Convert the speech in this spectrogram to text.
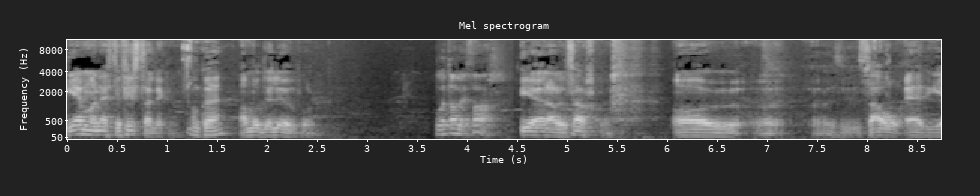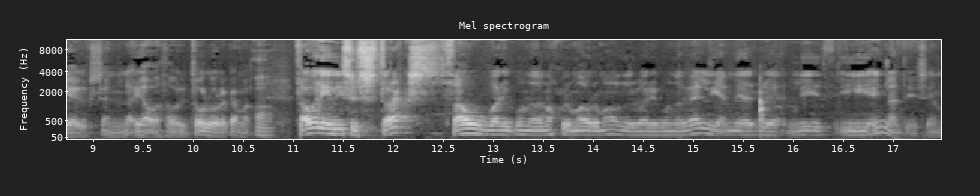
ég man eftir fyrsta leiknum Ok. á móti Liverpool Þú ert alveg þar. ég er alveg þar sko. Og uh, uh, þá er ég sennilega, já þá er ég 12 ára gammal þá var ég vísur strax þá var ég búin að nokkrum árum áður var ég búin að velja mér eh, lið í Englandi sem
